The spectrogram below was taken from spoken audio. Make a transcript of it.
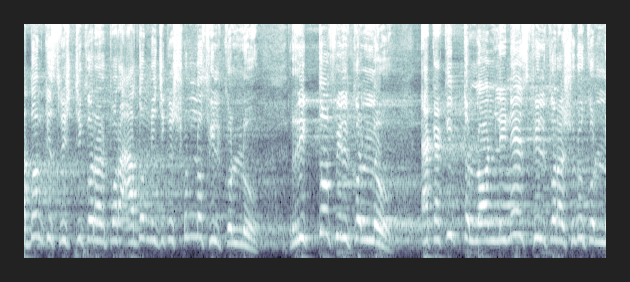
আদমকে সৃষ্টি করার পর আদম নিজেকে শূন্য ফিল করল, রিক্ত ফিল করল, একাকিত্ব লনলিনেস ফিল করা শুরু করল।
